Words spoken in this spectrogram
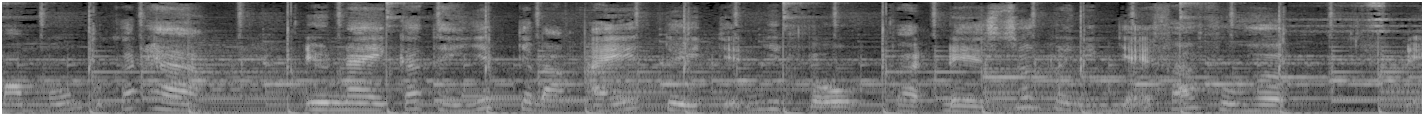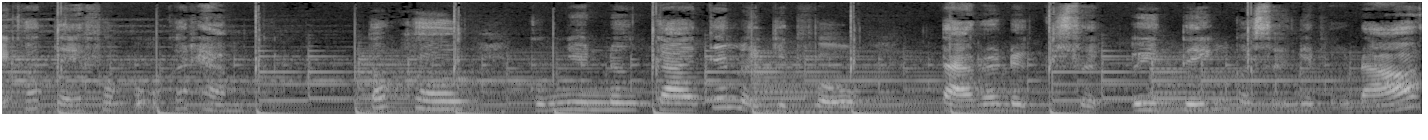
mong muốn của khách hàng. Điều này có thể giúp cho bạn ấy tùy chỉnh dịch vụ và đề xuất ra những giải pháp phù hợp để có thể phục vụ khách hàng tốt hơn, cũng như nâng cao chất lượng dịch vụ, tạo ra được sự uy tín của sự dịch vụ đó.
